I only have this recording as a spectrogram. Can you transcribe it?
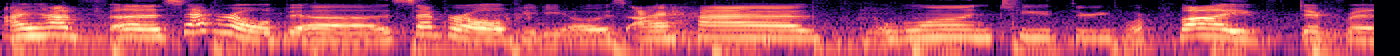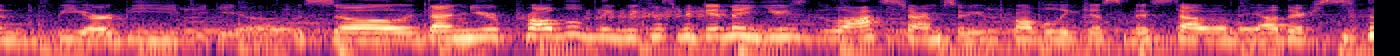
I have uh, several uh, several videos. I have one, two, three, four, five different BRB videos. So then you're probably because we didn't use the last time, so you probably just missed out on the others.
